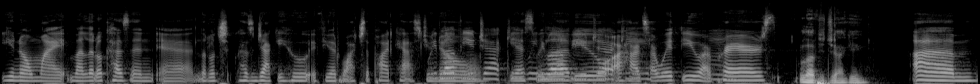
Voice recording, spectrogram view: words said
you know, my my little cousin, uh, little ch- cousin Jackie, who, if you had watched the podcast, you We know, love you, Jackie. Yes, We we, love love you, you. Our hearts are with you. Our prayers. Love you, Jackie. Um,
